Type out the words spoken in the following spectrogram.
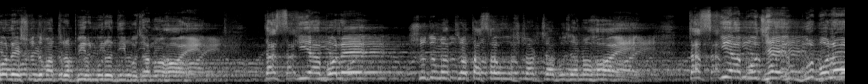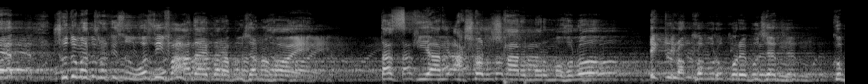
বলে শুধুমাত্র পীর মুরদি বোঝানো হয়। তাজকিয়া বলে শুধুমাত্র তাসাউফ চর্চা বোঝানো হয়। তাজকিয়া বুঝে, বলে শুধুমাত্র কিছু ওজিফা আদায় করা বোঝানো হয়। তাজকিয়ার আসল সার মর্ম হলো, একটু লক্ষ্য করে বুঝেন, খুব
